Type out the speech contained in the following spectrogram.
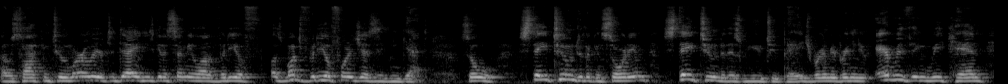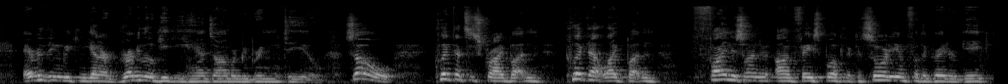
I was talking to him earlier today. He's going to send me a lot of video, as much video footage as he can get. So stay tuned to the consortium. Stay tuned to this YouTube page. We're going to be bringing you everything we can, everything we can get our grubby little geeky hands on. We'll be bringing to you. So click that subscribe button, click that like button. Find us on on Facebook, the Consortium for the Greater Geek,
